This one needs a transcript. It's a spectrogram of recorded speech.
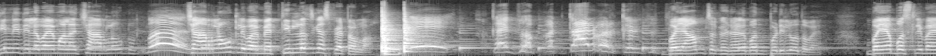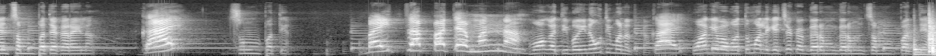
तिने दिलं बाया मला चारला उठून. बर. चारला उठले बाया मी तीनलाच गॅस पेटवला. ए काय झोपत कारभार करत होती? बया आमचं घड्याळ बंद पडलं होतं बाया बया बसली बाया चंपत्या करायला. काय? चंपत्या. बाई चपात्या म्हण ना. वागा ती बाई नव्हती म्हणत का? काय? वागे बाबा तुम्हाला घ्यायच्या का गरम गरम चंपत्या?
